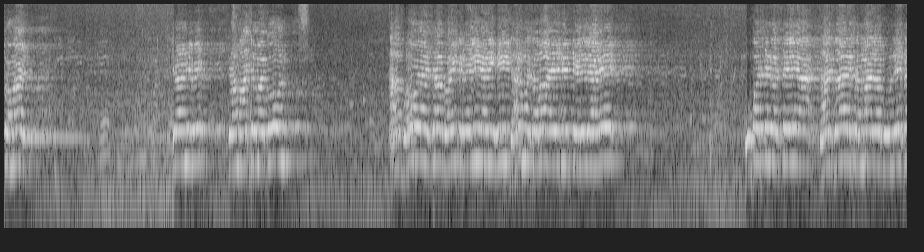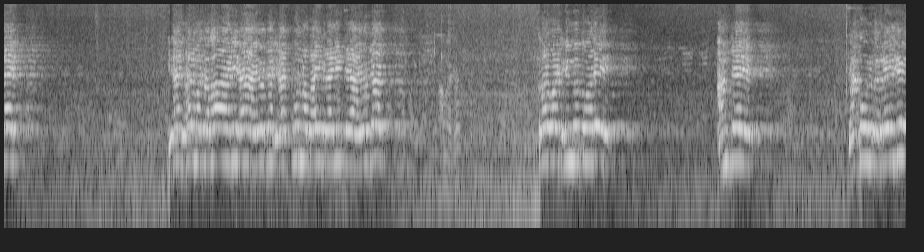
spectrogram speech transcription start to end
समाज त्या निमित्त त्या माध्यमातून हा भव्य असा बाईक रॅली आणि ही धर्मसभा आयोजित केलेली आहे. उपस्थित असलेले खासदार सन्मानला बोंडे साहेब. या धर्मसभा आणि या आयोजक या पूर्ण बाईक रॅलीचे आयोजक कडवट हिंदुत्वाने आमचे ठाकूर गद्रेजी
